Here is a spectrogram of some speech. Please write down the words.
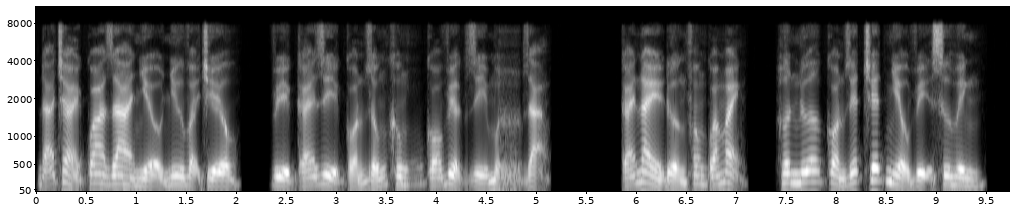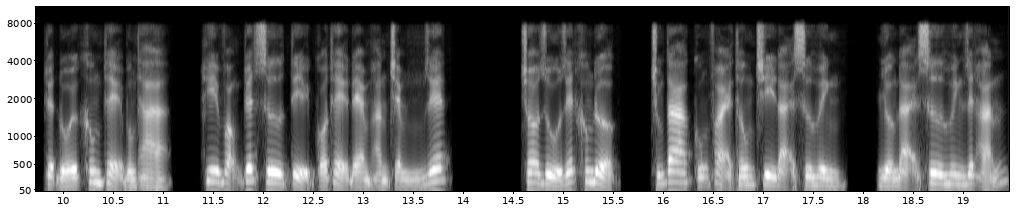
đã trải qua ra nhiều như vậy chiêu, vì cái gì còn giống không có việc gì mở dạng. Cái này đường phong quá mạnh, hơn nữa còn giết chết nhiều vị sư huynh, tuyệt đối không thể bông tha, hy vọng tuyết sư tỷ có thể đem hắn chém giết. Cho dù giết không được, chúng ta cũng phải thông chi đại sư huynh, nhường đại sư huynh giết hắn.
